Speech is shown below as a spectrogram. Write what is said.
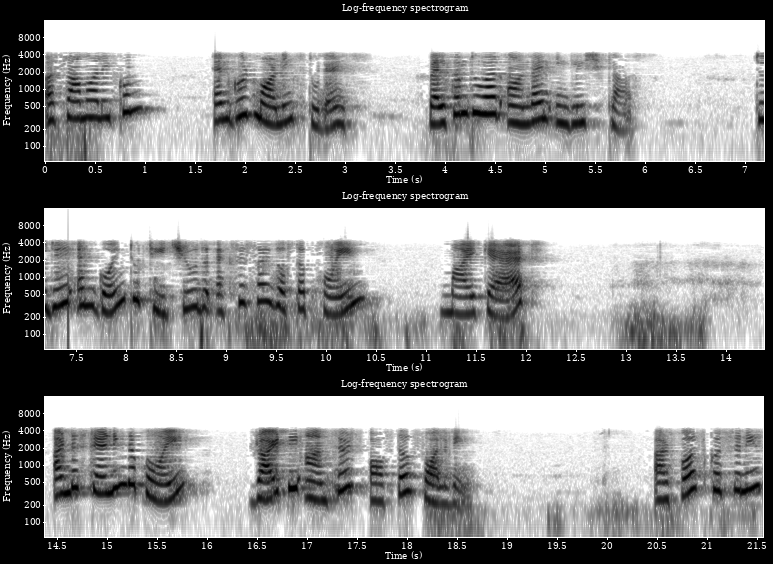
Assalamu alaikum and good morning students. Welcome to our online English class. Today I'm going to teach you the exercise of the poem My Cat. Understanding the poem, write the answers of the following. Our first question is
